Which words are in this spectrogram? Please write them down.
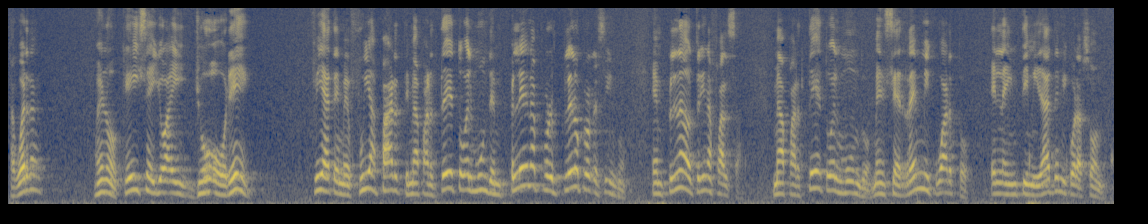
¿Se acuerdan? Bueno, ¿qué hice yo ahí? Yo oré. Fíjate, me fui aparte, me aparté de todo el mundo en, plena, en pleno progresismo, en plena doctrina falsa. Me aparté de todo el mundo, me encerré en mi cuarto, en la intimidad de mi corazón.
